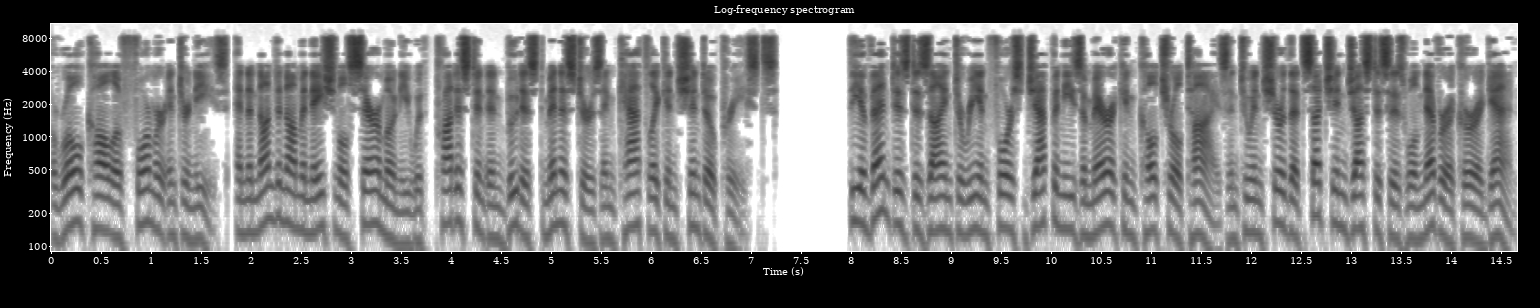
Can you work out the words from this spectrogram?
a roll call of former internees, and a non-denominational ceremony with Protestant and Buddhist ministers and Catholic and Shinto priests. The event is designed to reinforce Japanese-American cultural ties and to ensure that such injustices will never occur again.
